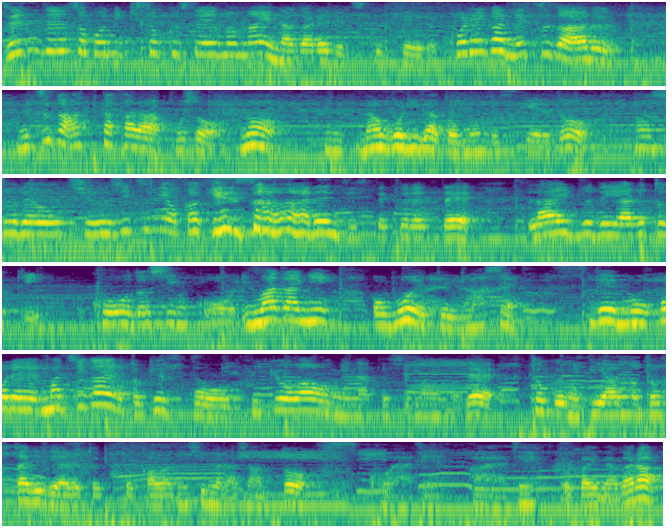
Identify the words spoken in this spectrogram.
全然そこに規則性のない流れで作っている。これが熱がある熱があったからこその名残だと思うんですけれど、まあ、それを忠実におかけんさんはアレンジしてくれてライブでやるときコード進行を未だに覚えていません。でもうこれ間違えると結構不協和音になってしまうので特にピアノと2人でやるときとかは西村さんと「こうやでああやで」か言いながら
